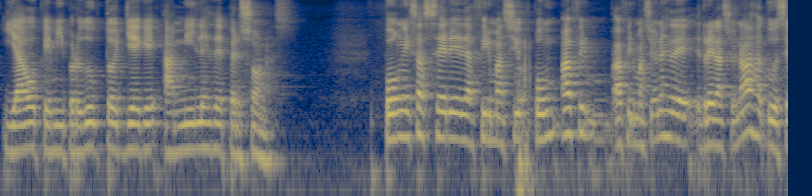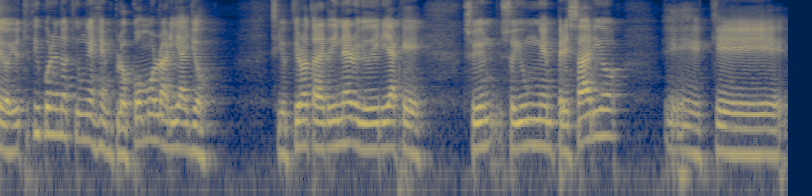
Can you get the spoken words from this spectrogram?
y hago que mi producto llegue a miles de personas. Pon esa serie de afirmaciones, pon afirmaciones de, relacionadas a tu deseo. Yo te estoy poniendo aquí un ejemplo, ¿cómo lo haría yo? Si yo quiero traer dinero, yo diría que soy un, soy un empresario, eh, que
